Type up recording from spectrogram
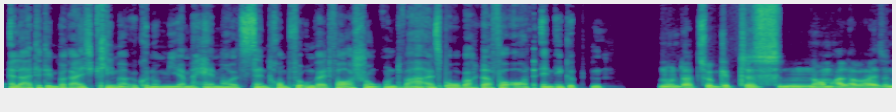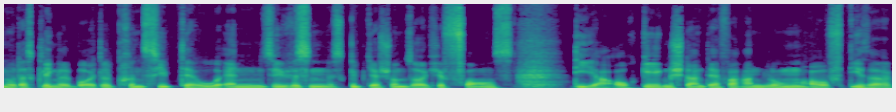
Er leitet den Bereich Klimaökonomie im Helmholtz Zentrum für Umweltforschung und war als Beobachter vor Ort in Ägypten. Nun, dazu gibt es normalerweise nur das Klingelbeutelprinzip der UN. Sie wissen, es gibt ja schon solche Fonds, die ja auch Gegenstand der Verhandlungen auf dieser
